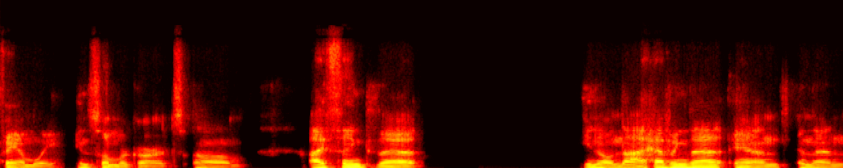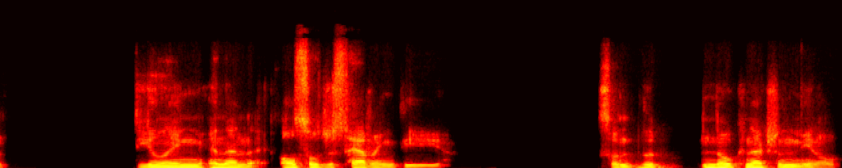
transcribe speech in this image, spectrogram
family in some regards. Um, I think that you know not having that and and then dealing and then also just having the so the no connection you know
